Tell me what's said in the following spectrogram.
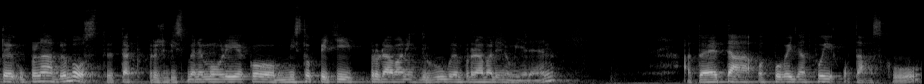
to je úplná blbost, tak proč bychom nemohli jako místo pěti prodávaných druhů budeme prodávat jenom jeden? A to je ta odpověď na tvoji otázku,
